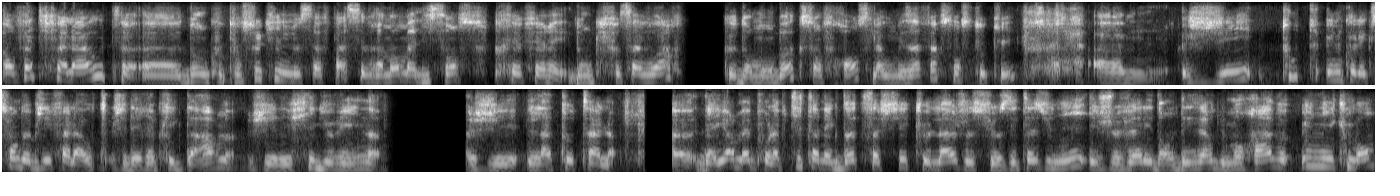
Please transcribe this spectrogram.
En fait, Fallout, donc pour ceux qui ne le savent pas, c'est vraiment ma licence préférée. Donc il faut savoir que dans mon box en France, là où mes affaires sont stockées, euh, j'ai toute une collection d'objets Fallout. J'ai des répliques d'armes, j'ai des figurines, j'ai la totale. Euh, D'ailleurs, même pour la petite anecdote, sachez que là, je suis aux États-Unis et je vais aller dans le désert du Morave uniquement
